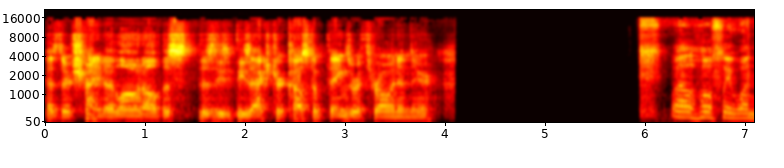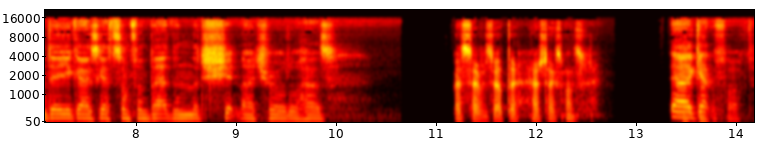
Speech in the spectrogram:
as they're trying to load all this, this these, these extra custom things we're throwing in there Well, hopefully one day you guys get something better than the shit Nitrado has. Best servers out there. Hashtag sponsored. Uh, get fucked.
